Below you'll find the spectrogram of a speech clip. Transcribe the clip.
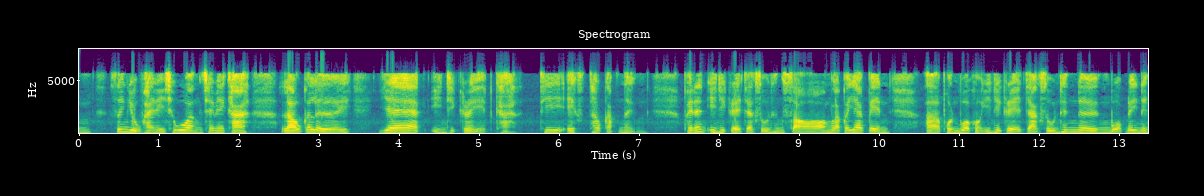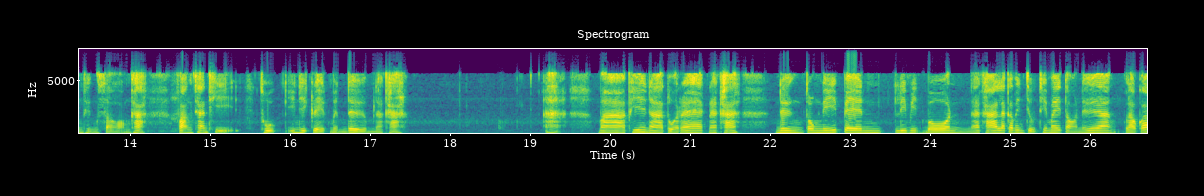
1 ซึ่งอยู่ภายในช่วงใช่ไหมคะ เราก็เลยแยกอินทิเกรตค่ะ ที่ x เท่ากับ 1 เพราะนั้นอินทิเกรตจาก 0 ถึง 2 เราก็แยกเป็นผลบวกของ integrate จาก 0 ถึง 1 บวกด้วย1ถึง 2 ค่ะ ฟังก์ชันที่ถูก integrate เหมือนเดิมนะคะมาพิจารณาตัวแรกนะคะ1ตรงนี้เป็นลิมิตบนนะคะ แล้วก็เป็นจุดที่ไม่ต่อเนื่อง เราก็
